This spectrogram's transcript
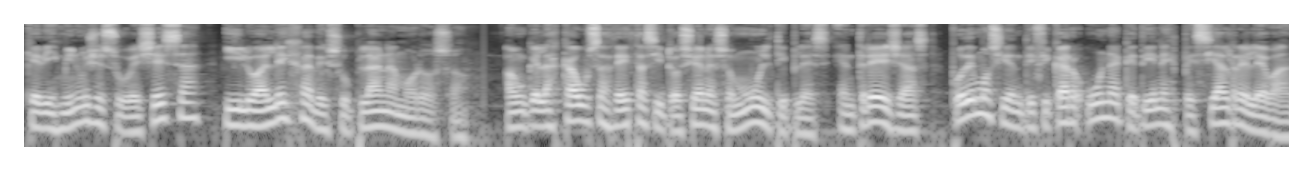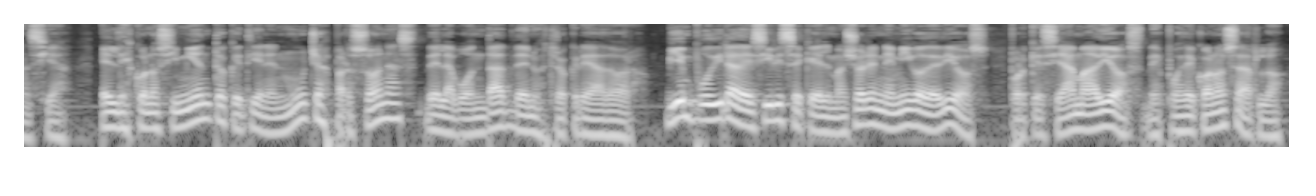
que disminuye su belleza y lo aleja de su plan amoroso. Aunque las causas de estas situaciones son múltiples, entre ellas podemos identificar una que tiene especial relevancia, el desconocimiento que tienen muchas personas de la bondad de nuestro Creador. Bien pudiera decirse que el mayor enemigo de Dios, porque se ama a Dios después de conocerlo,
